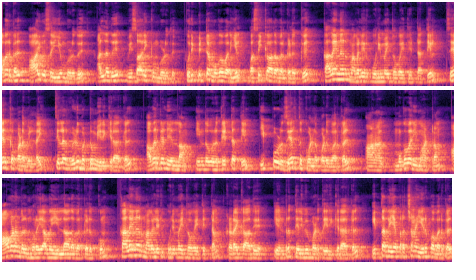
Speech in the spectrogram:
அவர்கள் ஆய்வு செய்யும் பொழுது அல்லது விசாரிக்கும் பொழுது குறிப்பிட்ட முகவரியில் வசிக்காதவர்களுக்கு கலைஞர் மகளிர் உரிமை தொகை திட்டத்தில் சேர்க்கப்படவில்லை. சிலர் விடுபட்டும் இருக்கிறார்கள். அவர்கள் எல்லாம் இந்த ஒரு திட்டத்தில் இப்பொழுது சேர்த்து கொள்ளப்படுவார்கள். ஆனால் முகவரி மாற்றம் ஆவணங்கள் முறையாக இல்லாதவர்களுக்கும் கலைஞர் மகளிர் உரிமை தொகை திட்டம் கிடைக்காது என்று தெளிவுபடுத்தி இருக்கிறார்கள் இத்தகைய பிரச்சனை இருப்பவர்கள்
